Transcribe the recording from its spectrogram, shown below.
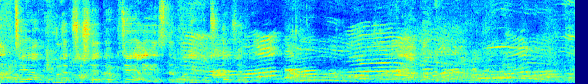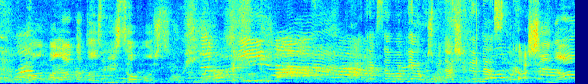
a gdzie ja w ogóle przyszedłem? Gdzie ja jestem? Bo nie wiem, czy dobrze... A jaka... No, a jaka to jest miejscowość? Tak jak zamawiałyśmy na 17. Kasina?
